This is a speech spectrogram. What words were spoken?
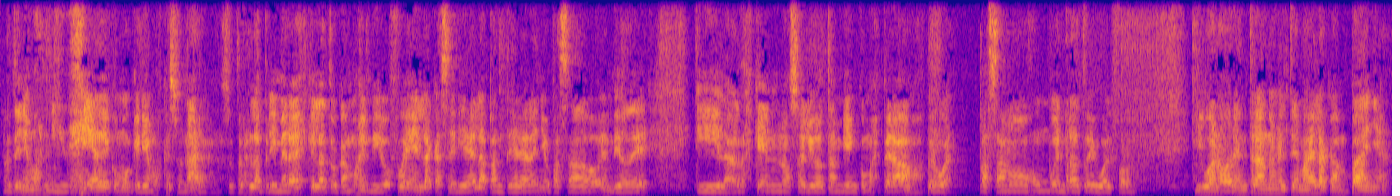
no teníamos ni idea de cómo queríamos que sonara. Nosotros la primera vez que la tocamos en vivo fue en la cacería de la Pantera el año pasado en Biodé y la verdad es que no salió tan bien como esperábamos, pero bueno, pasamos un buen rato de igual forma. Y bueno, ahora entrando en el tema de la campaña,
